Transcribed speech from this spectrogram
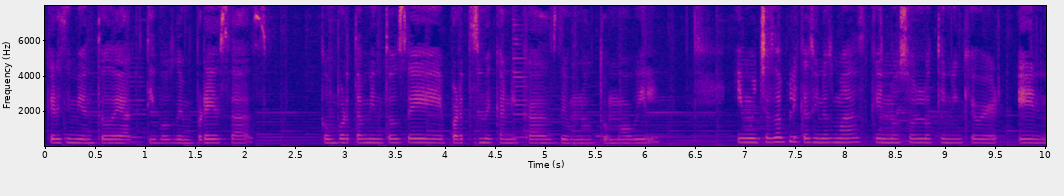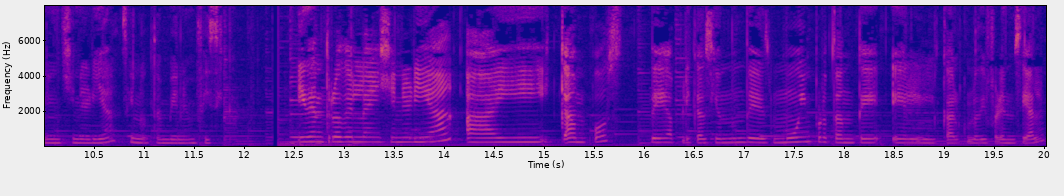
crecimiento de activos de empresas, comportamientos de partes mecánicas de un automóvil y muchas aplicaciones más que no solo tienen que ver en ingeniería, sino también en física. Y dentro de la ingeniería hay campos de aplicación donde es muy importante el cálculo diferencial.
